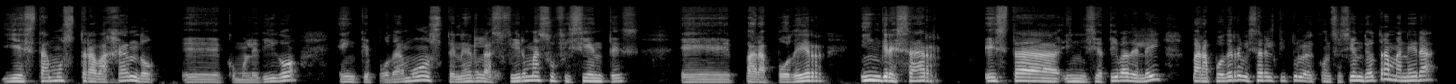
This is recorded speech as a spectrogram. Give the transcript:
y estamos trabajando, eh, como le digo, en que podamos tener las firmas suficientes eh, para poder ingresar esta iniciativa de ley para poder revisar el título de concesión. De otra manera,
